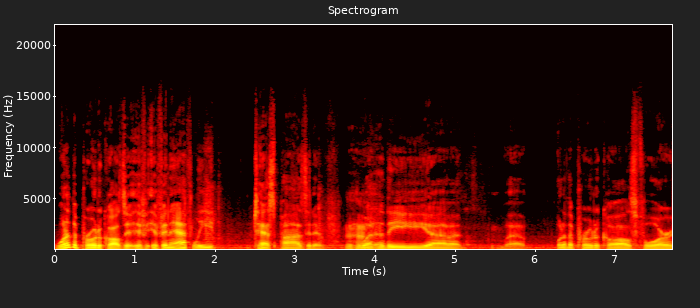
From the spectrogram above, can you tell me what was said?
One of the protocols? If if an athlete tests positive, Mm-hmm. what are the uh, uh, what are the protocols for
